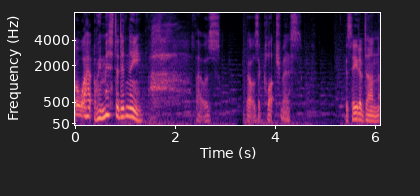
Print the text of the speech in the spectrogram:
Oh, what? Oh, he missed it, didn't he? that was that was a clutch miss. Because he'd have done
